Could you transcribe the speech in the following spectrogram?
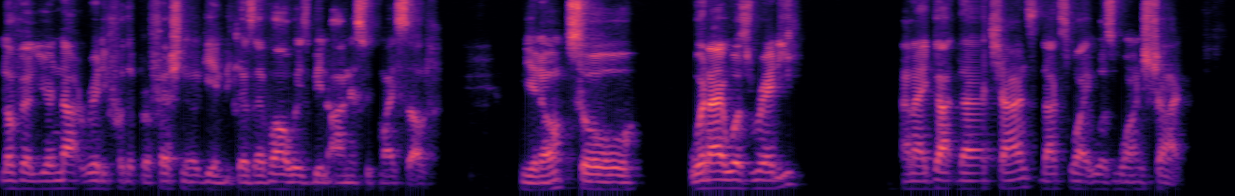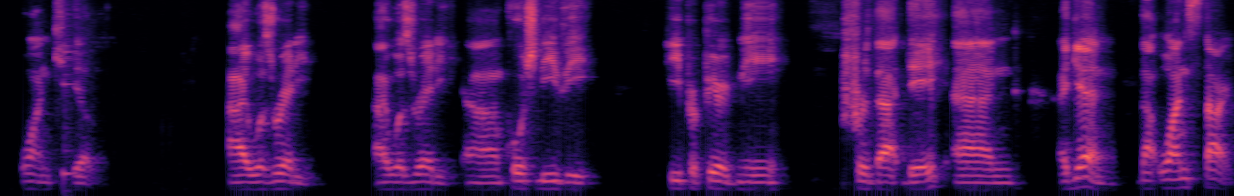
Lovell, you're not ready for the professional game because I've always been honest with myself, you know? So when I was ready and I got that chance, that's why it was one shot, one kill. I was ready. I was ready. Um, Coach Levy, he prepared me for that day. And again, that one start,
